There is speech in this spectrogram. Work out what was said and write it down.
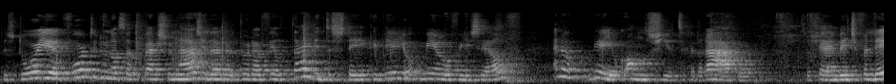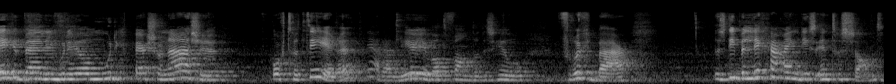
Dus door je voor te doen als dat personage door daar veel tijd in te steken, leer je ook meer over jezelf. En ook leer je ook anders je te gedragen. Dus als jij een beetje verlegen bent en je moet een heel moedig personage portretteren, ja, daar leer je wat van. Dat is heel vruchtbaar. Dus die belichaming die is interessant.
